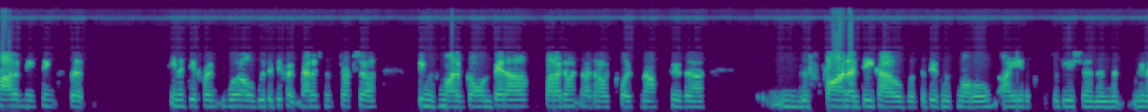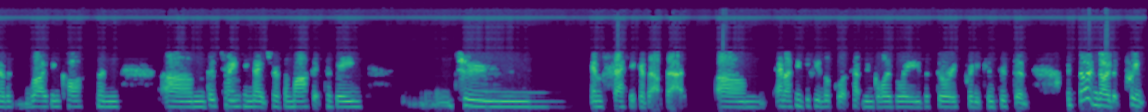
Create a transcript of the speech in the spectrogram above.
part of me thinks that in a different world with a different management structure, things might have gone better, but I don't know that I was close enough to the the finer details of the business model, i.e. the distribution and the, you know, the rising costs and, um, the changing nature of the market to be too emphatic about that. Um, and I think if you look what's happening globally, the story is pretty consistent. I don't know that print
